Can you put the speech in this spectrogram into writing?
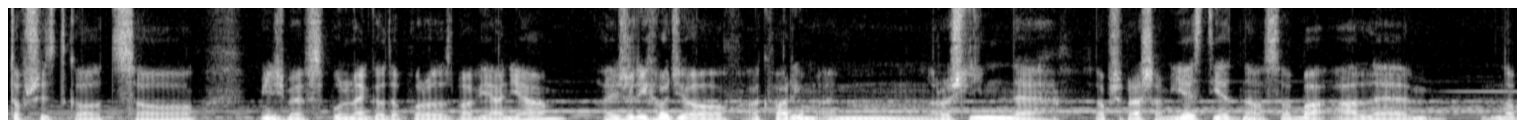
to wszystko, co mieliśmy wspólnego do porozmawiania. A jeżeli chodzi o akwarium roślinne, to przepraszam, jest jedna osoba, ale no,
